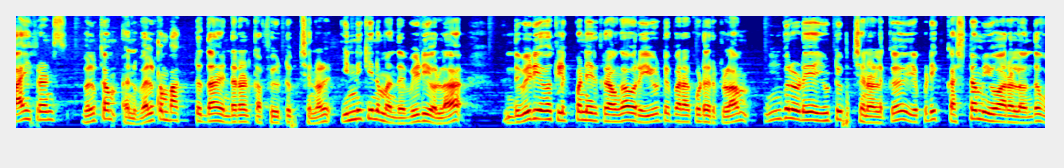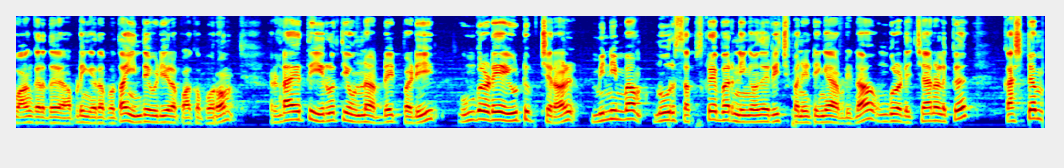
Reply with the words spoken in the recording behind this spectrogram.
Hi friends welcome and welcome back to the internet cafe YouTube channel இன்றைக்கி நம்ம இந்த வீடியோவில் இந்த வீடியோவை கிளிக் பண்ணியிருக்கிறவங்க ஒரு யூடியூபராக கூட இருக்கலாம். உங்களுடைய யூடியூப் சேனலுக்கு எப்படி கஸ்டம் யூஆர்எல் வந்து வாங்குறது அப்படிங்கிறப்ப தான் இந்த வீடியோவில் பார்க்க போகிறோம் ரெண்டாயிரத்தி இருபத்தி ஒன்று அப்டேட் படி உங்களுடைய யூடியூப் சேனல் மினிமம் நூறு சப்ஸ்கிரைபர் நீங்கள் வந்து ரீச் பண்ணிட்டீங்க அப்படின்னா உங்களுடைய சேனலுக்கு கஸ்டம்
